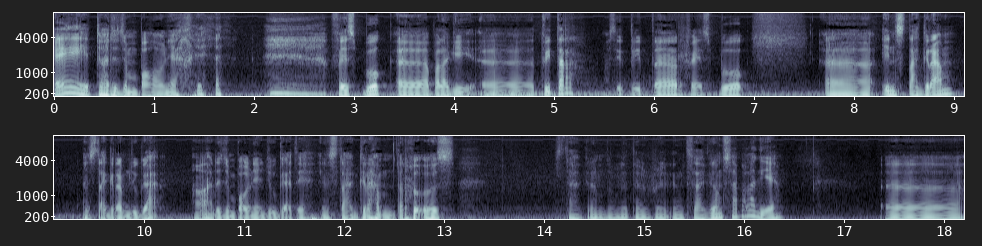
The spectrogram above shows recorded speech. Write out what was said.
Eh itu ada jempolnya. Facebook, uh, apalagi uh, Twitter, masih Twitter, Facebook, uh, Instagram, Instagram juga. Oh ada jempolnya juga tuh ya. Instagram terus. Instagram, Instagram siapa lagi ya? Uh,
